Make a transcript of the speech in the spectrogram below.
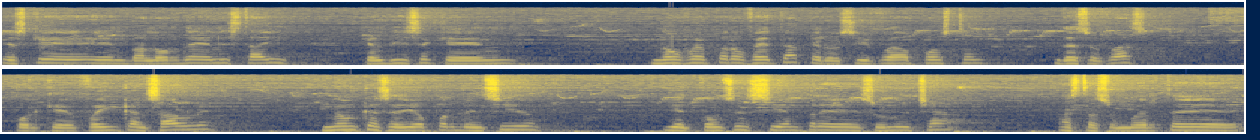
es que el valor de él está ahí, que él dice que él no fue profeta, pero sí fue apóstol de su raza, porque fue incansable, nunca se dio por vencido y entonces siempre su lucha hasta su muerte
